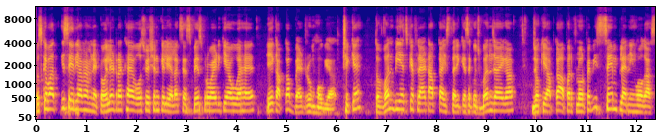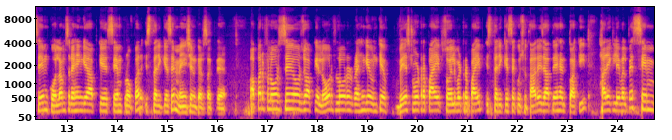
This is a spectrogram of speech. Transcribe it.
उसके बाद इस एरिया में हमने टॉयलेट रखा है वॉश बेसिन के लिए अलग से स्पेस प्रोवाइड किया हुआ है। एक आपका बेडरूम हो गया, ठीक है? तो वन बीएच के फ्लैट आपका इस तरीके से कुछ बन जाएगा, जो कि आपका अपर फ्लोर पे भी सेम प्लानिंग होगा। सेम कॉलम्स रहेंगे आपके सेम प्रॉपर इस तरीके से मेंशन कर सकते हैं। अपर फ्लोर से और जो आपके लोअर फ्लोर रहेंगे, उनके waste water pipe soil water pipe इस तरीके से कुछ उतारे जाते हैं, ताकि हर एक लेवल पे सेम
